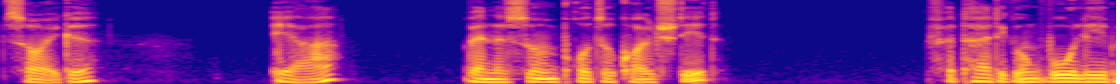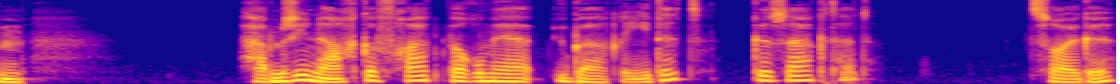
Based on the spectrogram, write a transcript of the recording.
Zeuge Ja, wenn es so im Protokoll steht. Verteidigung Wohleben Haben Sie nachgefragt, warum er überredet gesagt hat? Zeuge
